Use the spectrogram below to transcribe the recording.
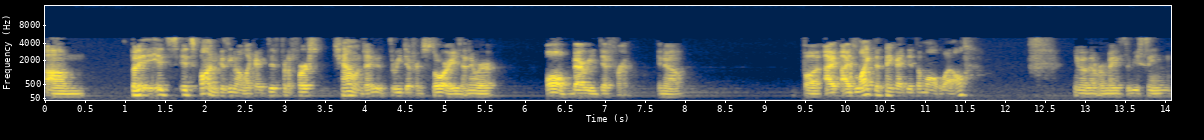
um, but it, it's it's fun because you know, like I did for the first challenge, I did three different stories, and they were all very different. You know, but I I'd like to think I did them all well. You know, that remains to be seen.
